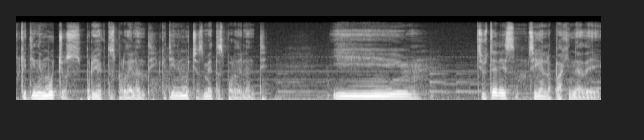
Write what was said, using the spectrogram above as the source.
y que tiene muchos proyectos por delante, que tiene muchas metas por delante. Y Si ustedes siguen la página de,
